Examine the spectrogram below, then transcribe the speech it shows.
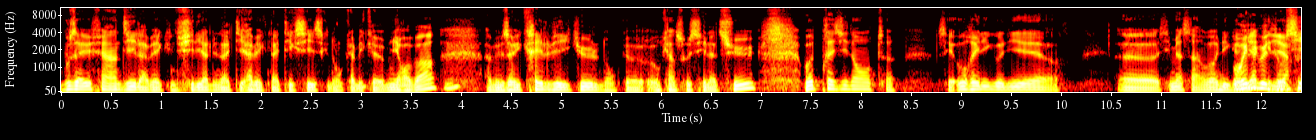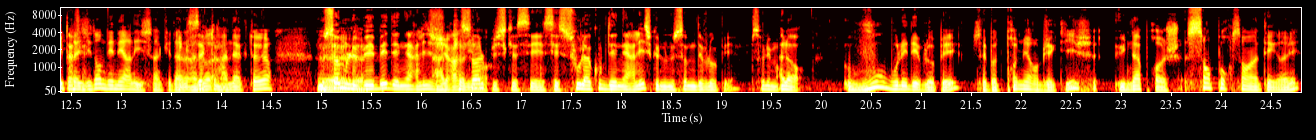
Vous avez fait un deal avec une filiale Nati, avec Natixis, donc avec Mirova. Mmh. Vous avez créé le véhicule, donc aucun souci là-dessus. Votre présidente c'est Aurélie Gaudier. Euh, c'est bien ça, Aurélie qui est aussi président d'Enerlis, hein, qui est un, acteur. Nous sommes le euh, bébé d'Enerlis Girasol, puisque c'est sous la coupe d'Enerlis que nous nous sommes développés. Absolument. Alors, vous voulez développer, c'est votre premier objectif, une approche 100% intégrée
